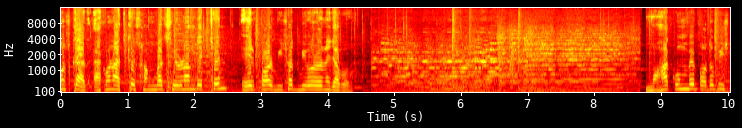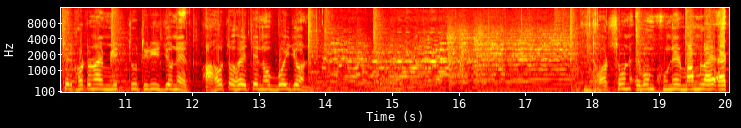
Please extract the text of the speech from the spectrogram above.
নমস্কার, এখন আজকে সংবাদ শিরোনাম দেখছেন, এরপর বিশদ বিবরণে যাব। মহাকুম্ভে পদপিষ্টের ঘটনায় মৃত্যু তিরিশ জনের, আহত হয়েছে নব্বই জন। ধর্ষণ এবং খুনের মামলায় এক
